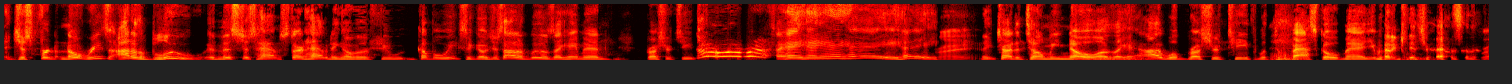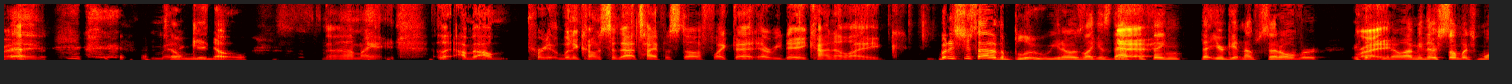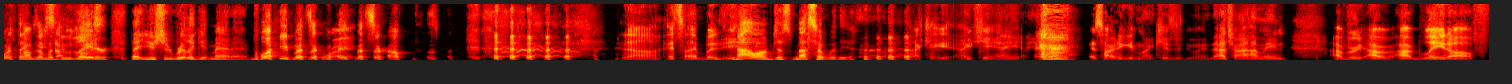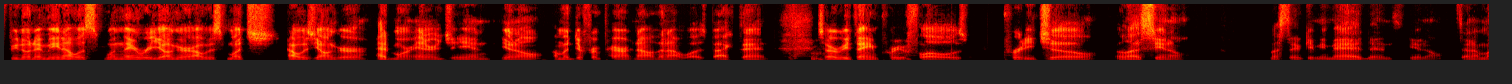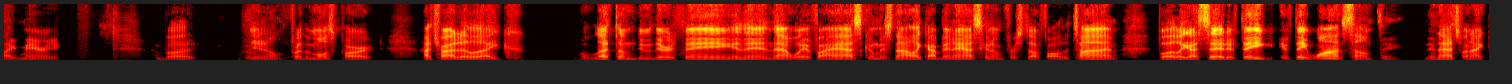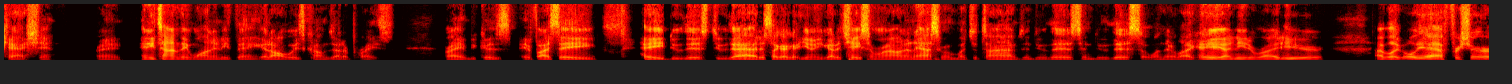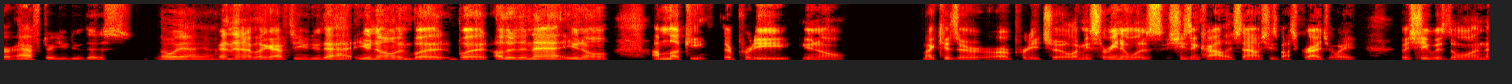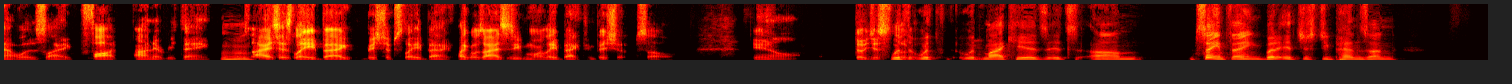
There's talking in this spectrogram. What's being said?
it just for no reason out of the blue and this just happened started happening over a few couple weeks ago just out of the blue it was like hey man brush your teeth hey, hey, hey, hey, hey. Right. They tried to tell me no. I was like, hey, I will brush your teeth with Tabasco, man. You better get your ass in the Right. bathroom. Tell me no. Um, I, I'm, I'm pretty when it comes to that type of stuff, like that everyday kind of like But it's just out of the blue. You know, it's like, is that the thing that you're getting upset over? you know, I mean, there's so much more things I'm gonna do else. later that you should really get mad at. Why you messing? Why you Right. around? With this one? no, it's like but it- now I'm just messing with you. I can't. I can't. I, it's hard to get my kids to do it. That's right. I mean, I've, re, I've I've laid off. You know what I mean? I was when they were younger. I was much. I was younger, had more energy, and you know, I'm a different parent now than I was back then. So everything pretty flows, pretty chill. Unless you know, unless they get me mad, then you know, then I'm like Mary. But you know, for the most part, I try to like let them do their thing and then that way if i ask them it's not like i've been asking them for stuff all the time. But like i said if they if they want something then that's when i cash in right? Anytime they want anything it always comes at a price right because if i say hey do this do that it's like i got you know you got to chase them around and ask them a bunch of times and do this and do this so when they're like hey i need a ride here i'm like oh yeah for sure after you do this oh yeah, yeah. and then I'm like, after you do that, you know, and but but other than that, you know, I'm lucky. They're pretty, you know, my kids are are pretty chill. I mean, Serena was she's in college now. She's about to graduate, but she was the one that was like fought on everything. Mhm. Ozias is laid back. Bishop's laid back. Like Ozias is even more laid back than Bishop. So, you know, they'll just with look- with with my kids it's um same thing but it just depends on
